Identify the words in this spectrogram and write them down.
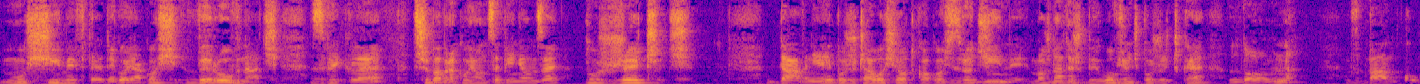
Musimy wtedy go jakoś wyrównać. Zwykle trzeba brakujące pieniądze pożyczyć. Dawniej pożyczało się od kogoś z rodziny. Można też było wziąć pożyczkę, loan, w banku.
